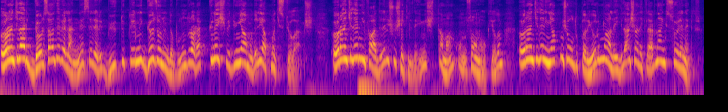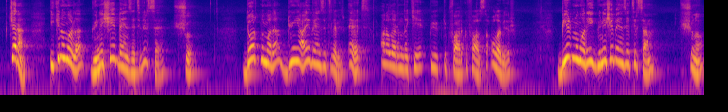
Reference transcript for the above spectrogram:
Öğrenciler görselde verilen nesneleri büyüklüklerini göz önünde bulundurarak güneş ve dünya modeli yapmak istiyorlarmış. Öğrencilerin ifadeleri şu şekildeymiş. Tamam onu sonra okuyalım. Öğrencilerin yapmış oldukları yorumlarla ilgili aşağıdakilerden hangisi söylenebilir? Ceren 2 numara güneşe benzetilirse şu. 4 numara dünyaya benzetilebilir. Evet Aralarındaki büyüklük farkı fazla olabilir. Bir numarayı güneşe benzetirsem şunu,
